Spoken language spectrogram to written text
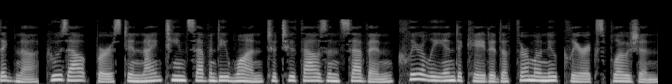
Cygni, whose outburst in 1971 to 2007 clearly indicated a thermonuclear explosion.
